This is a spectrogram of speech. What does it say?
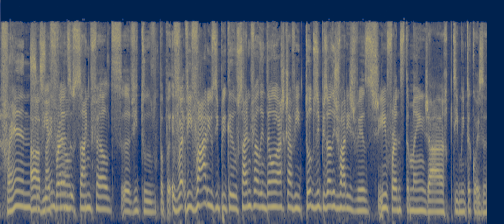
Friends, Ah, o vi Seinfeld? Friends, o Seinfeld, vi tudo. Vi vários, e porque o Seinfeld, então eu acho que já vi todos os episódios várias vezes. E o Friends também já repeti muita coisa.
